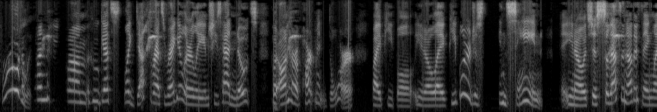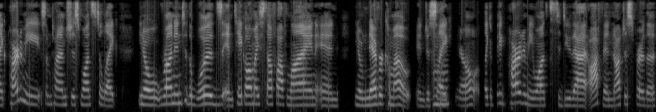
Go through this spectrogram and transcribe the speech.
brutally. one who, um, who gets like death threats regularly, and she's had notes put on her apartment door by people. You know, like people are just insane. You know, it's just so that's another thing. Like, part of me sometimes just wants to like, you know, run into the woods and take all my stuff offline and you know never come out and just Mhm. like you know like a big part of me wants to do that often not just for the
